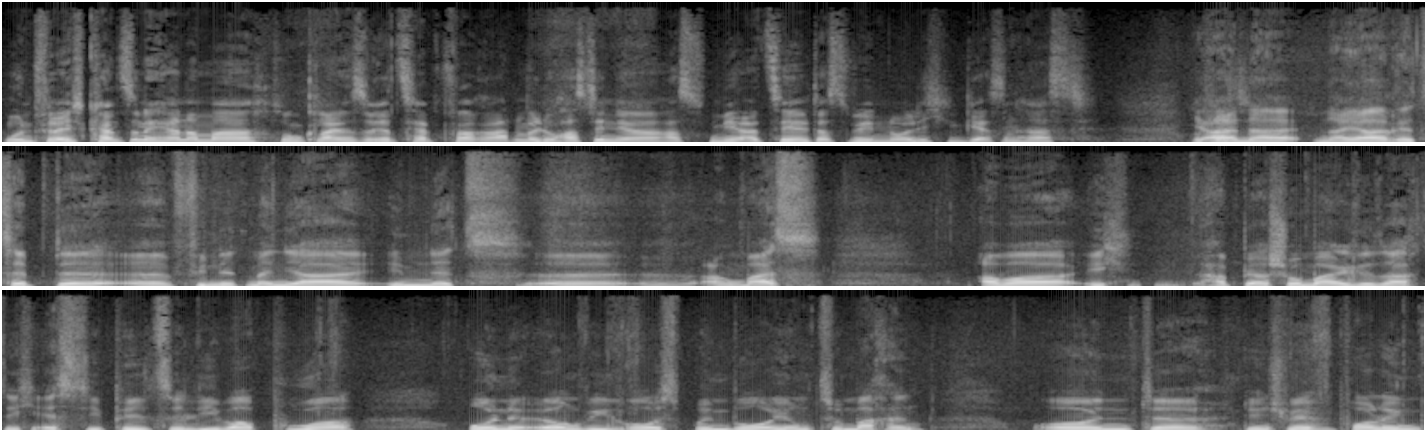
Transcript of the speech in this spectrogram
Und vielleicht kannst du nachher noch mal so ein kleines Rezept verraten, weil du hast den ja, hast mir erzählt, dass du den neulich gegessen hast. Was Ja, heißt- na, naja, Rezepte äh, findet man ja im Netz äh, en masse. Aber ich habe ja schon mal gesagt, ich esse die Pilze lieber pur, ohne irgendwie groß Brimborium zu machen. Und äh, den Schwefelporling,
